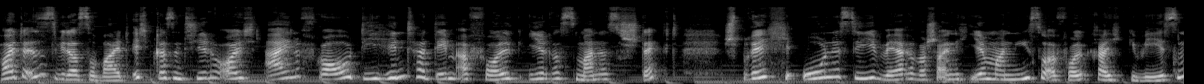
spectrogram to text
Heute ist es wieder soweit. Ich präsentiere euch eine Frau, die hinter dem Erfolg ihres Mannes steckt. Sprich, ohne sie wäre wahrscheinlich ihr Mann nie so erfolgreich gewesen.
